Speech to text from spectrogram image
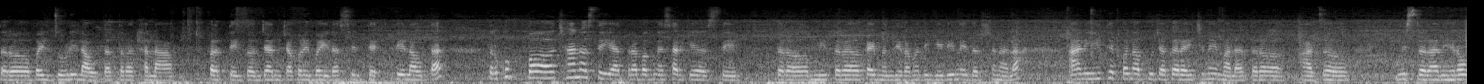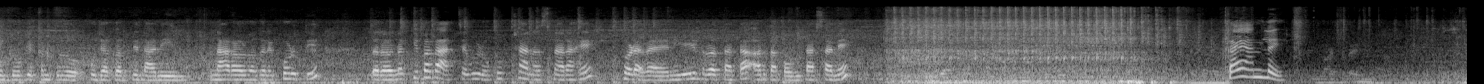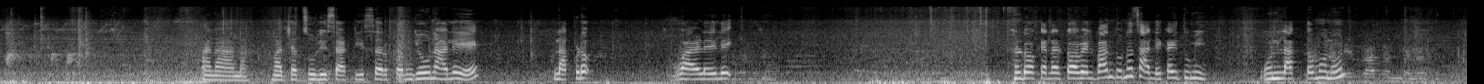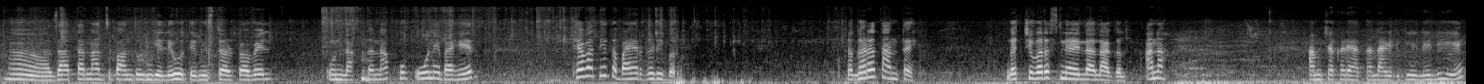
तर बैलजोडी लावतात रथाला. प्रत्येकजण ज्यांच्याकडे बैल असतील ते ते लावतात. तर खूप छान असते यात्रा बघण्यासारखी असते. तर मी तर काही मंदिरामध्ये गेली नाही दर्शनाला. आणि इथे पण पूजा करायची नाही मला. तर आज मिस्टर आणि राहुल दोघे पण पू- पूजा करतील आणि नारळ वगैरे फोडतील. तर नक्की बघा आजचा व्हिडिओ खूप छान असणार आहे. थोड्या वेळाने येईल रथ आता अर्धा पाऊण तासाने. काय आणलंय? आणा आणा. माझ्या चुलीसाठी सरपण घेऊन आले. लाकडं वाळलेले. डोक्याला टॉवेल बांधूनच आले काय तुम्ही? ऊन लागतं म्हणून? हां जातानाच बांधून गेले होते मिस्टर टॉवेल. ऊन लागतं ना खूप ऊन आहे बाहेर. ठेवा तिथं बाहेर घडीभर तर घरात आणताय? गच्चीवरच न्यायला लागल. आणा. आमच्याकडे आता लाइट गेलेली आहे.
